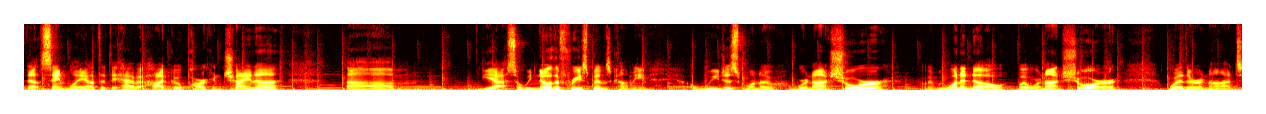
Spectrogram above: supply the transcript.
that same layout that they have at Hot Go Park in China. Um, yeah, so we know the free spin's coming. We just want to, we're not sure I mean, we want to know, but we're not sure whether or not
